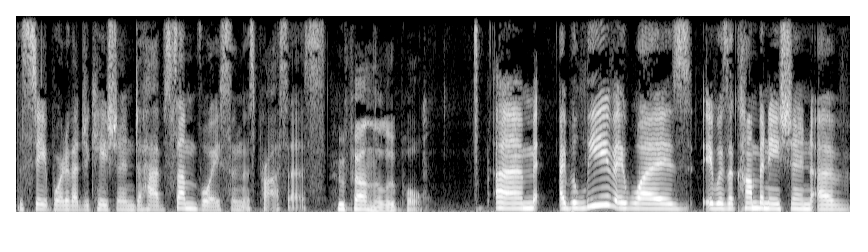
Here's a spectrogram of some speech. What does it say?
the state board of education to have some voice in this process. Who found the loophole? Um, I believe it was it was a combination of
